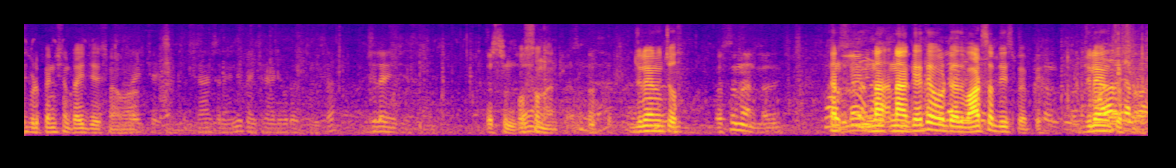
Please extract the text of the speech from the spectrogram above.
ఇప్పుడు పెన్షన్ రైజ్ చేసినావా? రైట్ చేసాం సార్. శాంక్షన్ అయింది పెన్షన్ ఐడి కూడా వచ్చింది సార్. జూలై నుంచి వస్తుంది వస్తుంది? అట్లా జూలై నుంచి వస్తుంది నాకైతే ఒకటి అది వాట్సాప్ తీసి పెప్పి జూలై నుంచి వస్తుంది.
